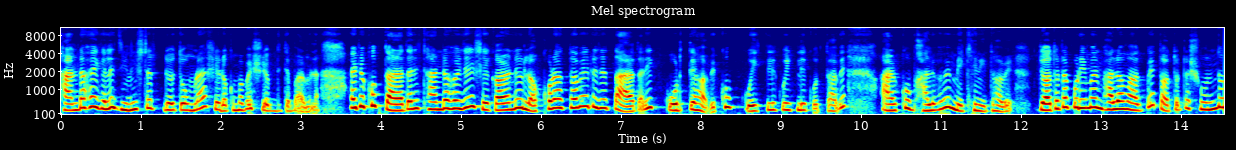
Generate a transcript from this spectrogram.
ঠান্ডা হয়ে গেলে জিনিসটা তোমরা সেরকমভাবে শেপ দিতে পারবে না। আর এটা খুব তাড়াতাড়ি ঠান্ডা হয়ে যায়, সে কারণে লক্ষ্য রাখতে হবে, এটা যে তাড়াতাড়ি করতে হবে, খুব কুইকলি কুইকলি করতে হবে আর খুব ভালোভাবে মেখে নিতে হবে। যতটা পরিমাণ ভালো মাখবে, ততটা সুন্দর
